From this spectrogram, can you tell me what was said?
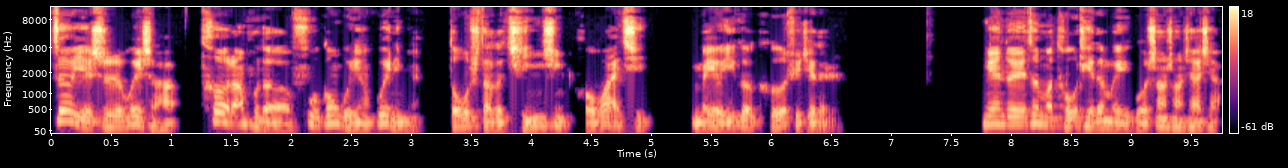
这也是为啥特朗普的复工委员会里面都是他的亲信和外戚，没有一个科学界的人。面对这么头铁的美国上上下下，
